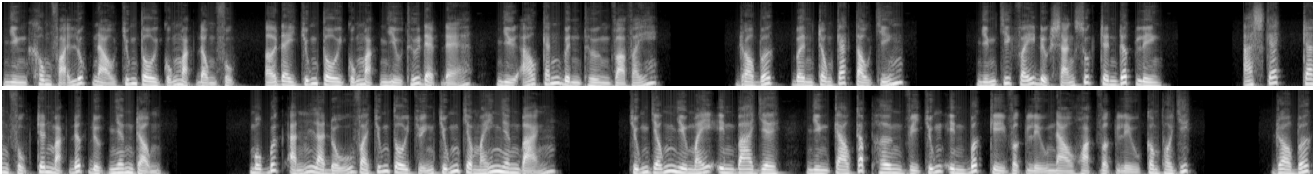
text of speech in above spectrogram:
nhưng không phải lúc nào chúng tôi cũng mặc đồng phục, ở đây chúng tôi cũng mặc nhiều thứ đẹp đẽ, như áo cánh bình thường và váy. Robert, bên trong các tàu chiến. Những chiếc váy được sản xuất trên đất liền. Asket, trang phục trên mặt đất được nhân rộng. Một bức ảnh là đủ và chúng tôi chuyển chúng cho máy nhân bản. Chúng giống như máy in 3D, nhưng cao cấp hơn vì chúng in bất kỳ vật liệu nào hoặc vật liệu composite. Robert,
